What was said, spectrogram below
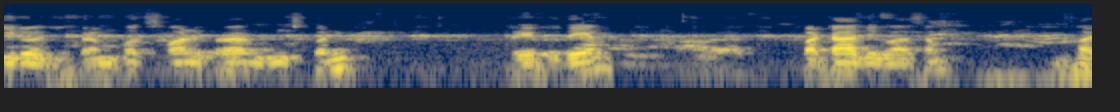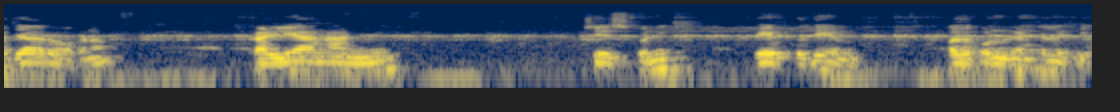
ఈరోజు బ్రహ్మోత్సవాన్ని ప్రారంభించుకొని రేపు ఉదయం పటాదివాసం ధ్వజారోహణం కళ్యాణాన్ని చేసుకొని రేపు ఉదయం పదకొండు గంటలకి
